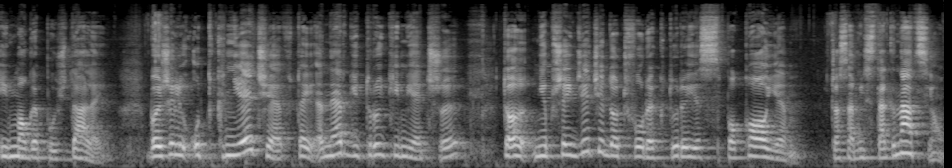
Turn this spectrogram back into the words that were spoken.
i mogę pójść dalej. Bo jeżeli utkniecie w tej energii trójki mieczy, to nie przejdziecie do czwórek, który jest spokojem, czasami stagnacją,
